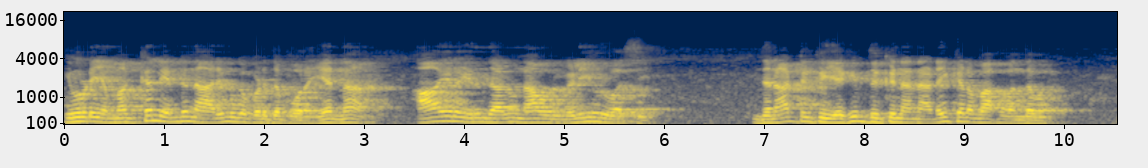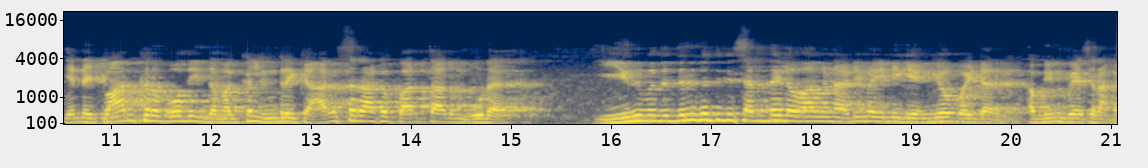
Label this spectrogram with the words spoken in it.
இவருடைய மக்கள் என்று நான் அறிமுகப்படுத்த போகிறேன் ஏன்னா ஆயிரம் இருந்தாலும் நான் ஒரு வெளியூர் வாசி இந்த நாட்டுக்கு எகிப்துக்கு நான் அடைக்கலமாக வந்தவன். என்னை பார்க்கிற போது இந்த மக்கள் இன்றைக்கு அரசராக பார்த்தாலும் கூட இருபது திருகத்துக்கு சந்தையில் வாங்கின அடிமை இன்னைக்கு எங்கேயோ போயிட்டார் அப்படின்னு பேசுகிறாங்க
